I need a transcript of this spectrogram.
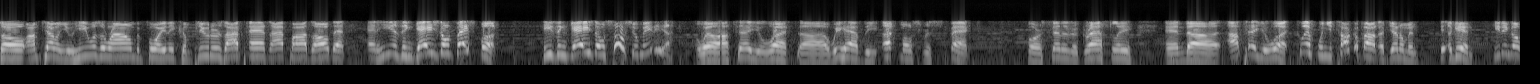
So I'm telling you, he was around before any computers, iPads, iPods, all that, and he is engaged on Facebook. He's engaged on social media. Well, I'll tell you what, uh, we have the utmost respect for Senator Grassley, and uh, I'll tell you what, Cliff, when you talk about a gentleman, again, he didn't go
